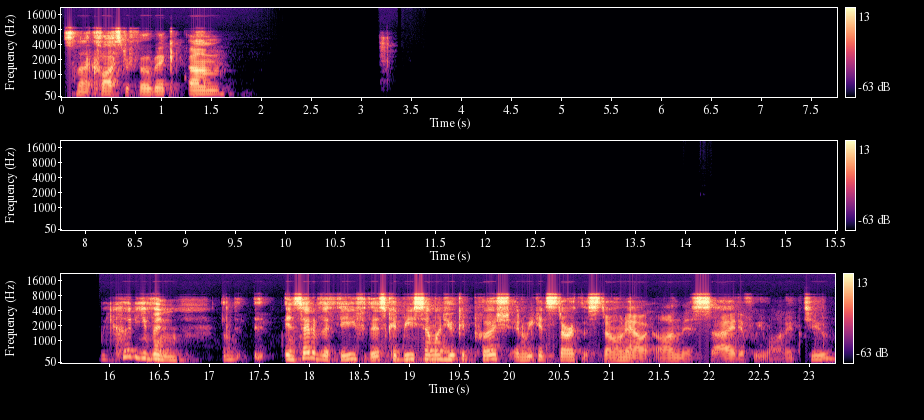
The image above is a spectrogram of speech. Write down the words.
It's not claustrophobic. Um, we could even instead of the thief, this could be someone who could push and we could start the stone out on this side if we wanted to.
